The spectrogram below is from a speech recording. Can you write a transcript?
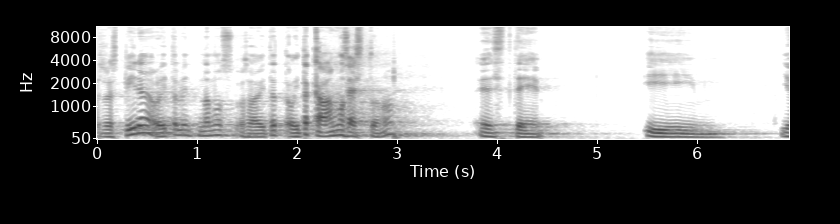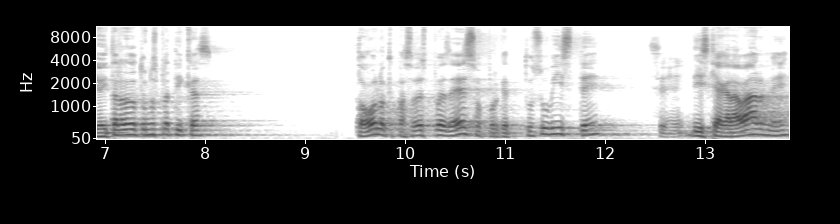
respira, ahorita lo intentamos, o sea, ahorita, ahorita acabamos esto, ¿no? Este, y, y ahorita al rato tú nos platicas todo lo que pasó después de eso, porque tú subiste, Sí. diste a grabarme,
